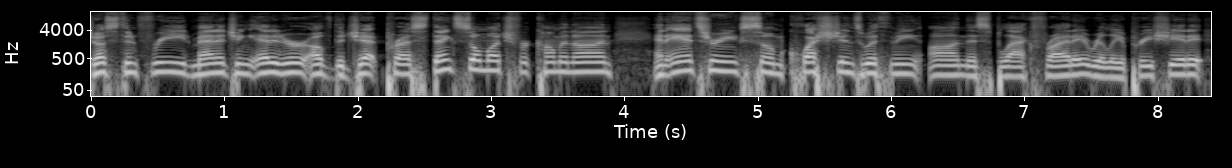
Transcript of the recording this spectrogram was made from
Justin Fried, managing editor of the Jet Press. Thanks so much for coming on and answering some questions with me on this Black Friday. Really appreciate it.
